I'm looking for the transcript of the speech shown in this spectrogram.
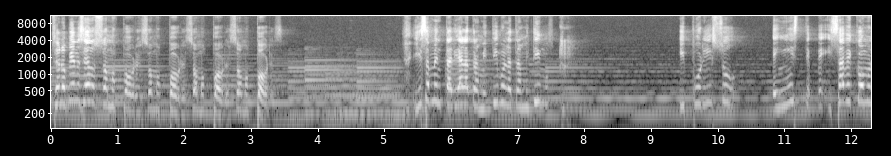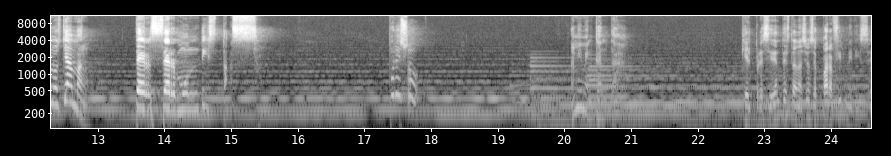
se nos viene diciendo, somos pobres, somos pobres, somos pobres, somos pobres. Y esa mentalidad la transmitimos, la transmitimos. Y por eso en este, ¿y sabe cómo nos llaman? Tercermundistas. Por eso, a mí me encanta que el presidente de esta nación se para firme y dice,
